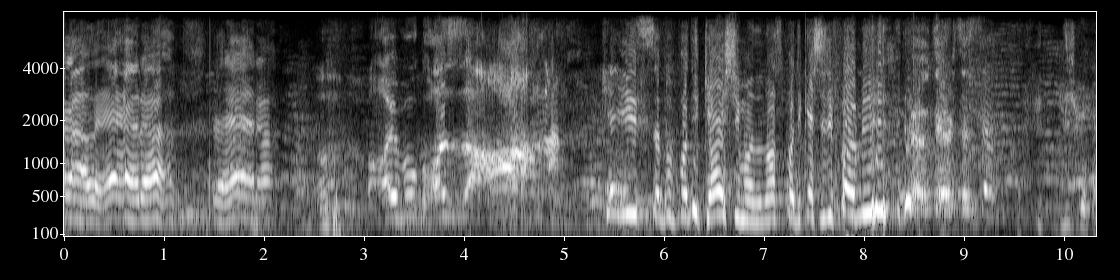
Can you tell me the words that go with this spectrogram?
galera! Era! Ai, vou gozar! Que isso? É pro podcast, mano. Nosso podcast de família. Meu Deus do céu! Desculpa.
